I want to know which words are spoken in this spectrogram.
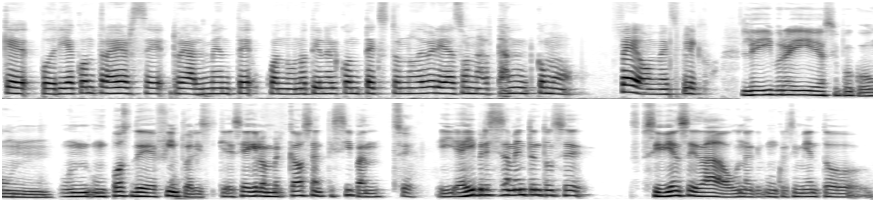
que podría contraerse realmente cuando uno tiene el contexto no debería sonar tan como feo, me explico. Leí por ahí hace poco un, post de Fintualist que decía que los mercados se anticipan. Sí. Y ahí precisamente entonces si bien se da un crecimiento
